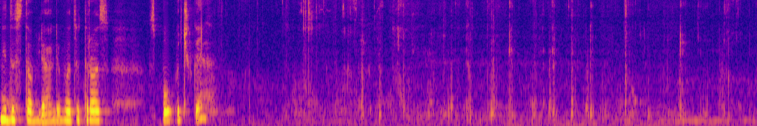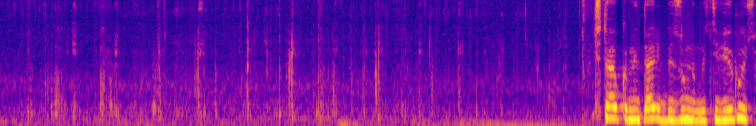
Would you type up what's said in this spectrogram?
не доставляли. В этот раз с попочкой. Читаю комментарии, безумно мотивируюсь.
